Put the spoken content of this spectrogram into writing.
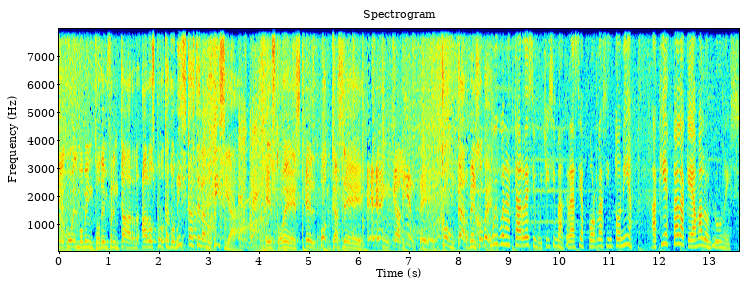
Llegó el momento de enfrentar a los protagonistas de la noticia. Esto es el podcast de En Caliente con Carmen Jovet. Muy buenas tardes y muchísimas gracias por la sintonía. Aquí está la que ama los lunes.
